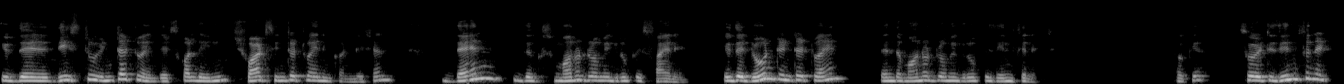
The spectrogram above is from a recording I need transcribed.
If they, these two intertwine, it's called the in Schwarz intertwining condition, then the monodromy group is finite. If they don't intertwine, then the monodromy group is infinite. Okay, so it is infinite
